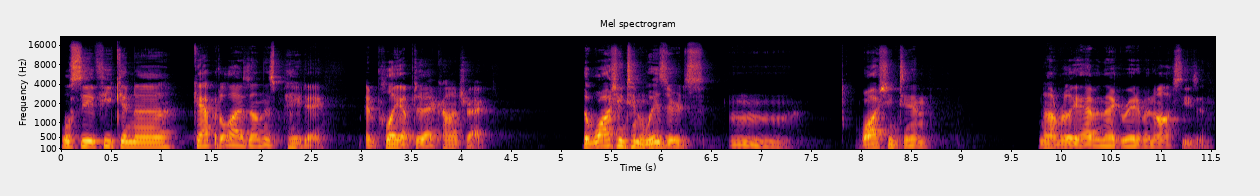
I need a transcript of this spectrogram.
We'll see if he can uh, capitalize on this payday and play up to that contract. The Washington Wizards. Hmm. Washington, not really having that great of an offseason.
